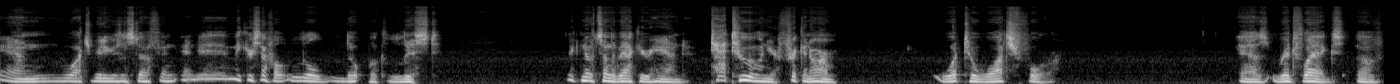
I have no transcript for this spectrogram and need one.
and watch videos and stuff and, and uh, make yourself a little notebook list. Make notes on the back of your hand. Tattoo them on your frickin' arm. What to watch for as red flags of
